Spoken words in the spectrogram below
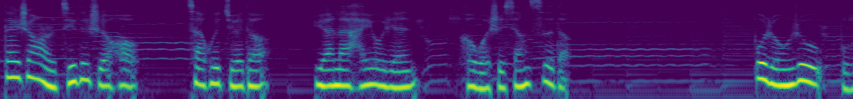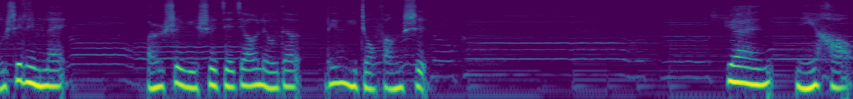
戴上耳机的时候，才会觉得原来还有人和我是相似的。不融入不是另类，而是与世界交流的另一种方式。愿你好，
